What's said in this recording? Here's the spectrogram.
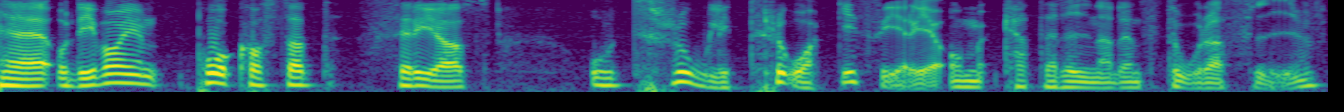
Uh, och det var ju en påkostad, seriös otroligt tråkig serie om Katarina den storas liv.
